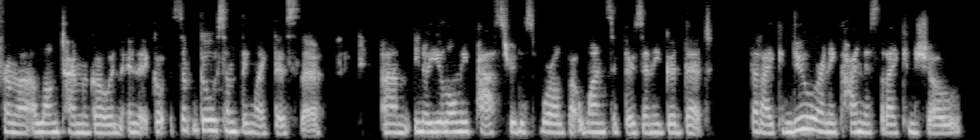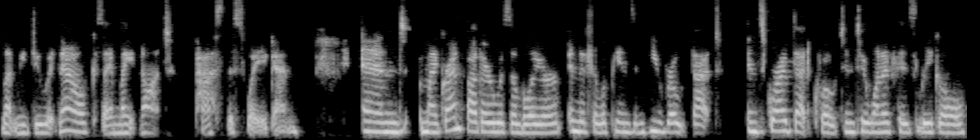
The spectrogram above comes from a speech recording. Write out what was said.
from a, a, long time ago, and, and it go, some, goes something like this: "The um, you know, you'll only pass through this world but once. If there's any good that that I can do or any kindness that I can show, let me do it now because I might not pass this way again. And my grandfather was a lawyer in the Philippines and he wrote that, inscribed that quote into one of his legal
